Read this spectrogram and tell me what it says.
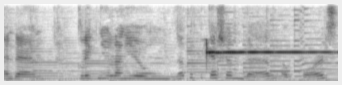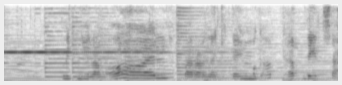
And then, click nyo lang yung notification bell, of course. Click nyo lang all para lagi kayong mag-update sa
